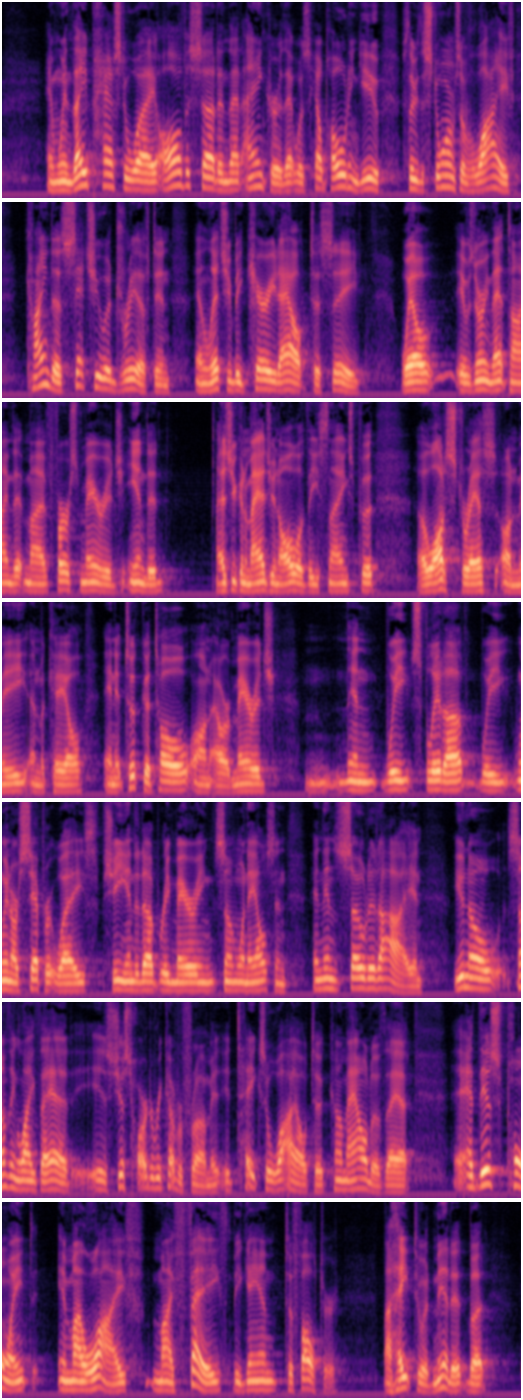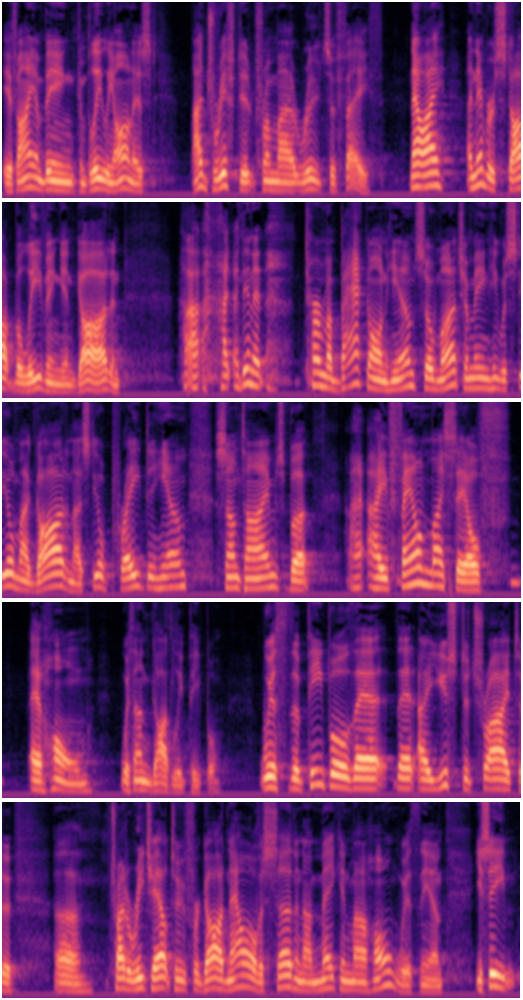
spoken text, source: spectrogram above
and when they passed away, all of a sudden that anchor that was help holding you through the storms of life kind of set you adrift and, and let you be carried out to sea. Well, it was during that time that my first marriage ended. As you can imagine, all of these things put a lot of stress on me and Michal, and it took a toll on our marriage. Then we split up. We went our separate ways. She ended up remarrying someone else, and, and then so did I. And you know, something like that is just hard to recover from. It, it takes a while to come out of that. At this point in my life, my faith began to falter. I hate to admit it, but if I am being completely honest, I drifted from my roots of faith. Now, I, I never stopped believing in God, and I, I, I didn't turn my back on Him so much. I mean, He was still my God, and I still prayed to Him sometimes, but I, I found myself at home with ungodly people, with the people that, that I used to try to. Uh, try to reach out to for God, now all of a sudden I'm making my home with them. You see,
